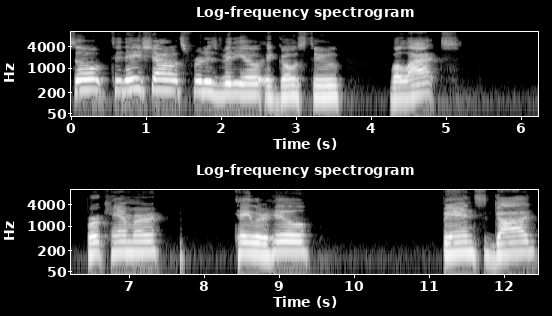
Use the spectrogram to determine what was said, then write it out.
So today's shoutouts for this video, it goes to Relax, Burke Hammer, Taylor Hill, Bands God,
